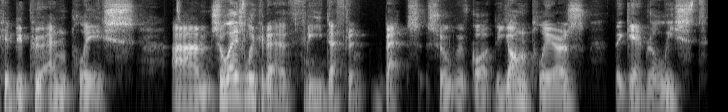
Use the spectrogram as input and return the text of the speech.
could be put in place? Um, so let's look at it at three different bits. So we've got the young players that get released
